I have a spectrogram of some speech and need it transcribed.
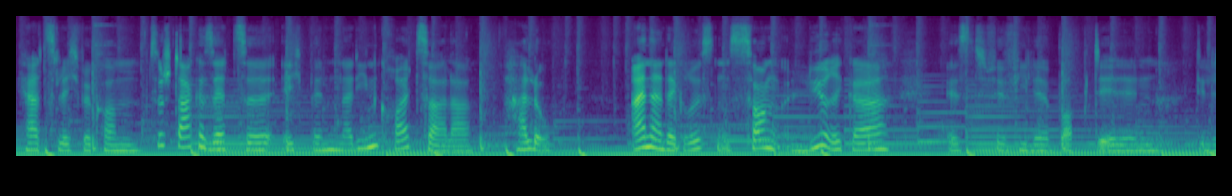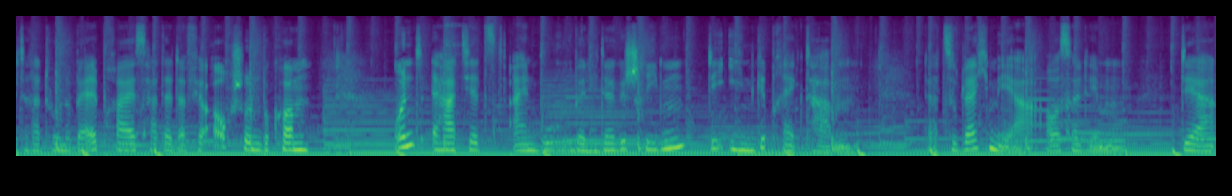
Herzlich willkommen zu Starke Sätze. Ich bin Nadine Kreuzzahler. Hallo. Einer der größten Song-Lyriker ist für viele Bob Dylan. Den Literaturnobelpreis hat er dafür auch schon bekommen. Und er hat jetzt ein Buch über Lieder geschrieben, die ihn geprägt haben. Dazu gleich mehr. Außerdem der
